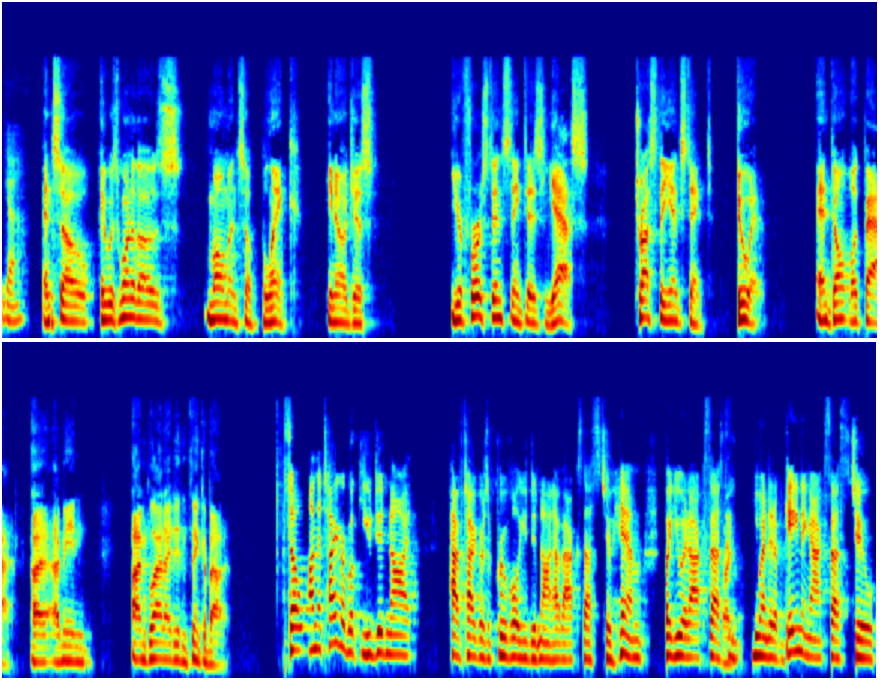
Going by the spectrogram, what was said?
Yeah. And so it was one of those moments of blink, you know, just your first instinct is yes, trust the instinct, do it, and don't look back. I, I mean, I'm glad I didn't think about it. So on the Tiger book, you did not have Tiger's approval. You did not have access to him, but you had access, Right. you, you ended up gaining access to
